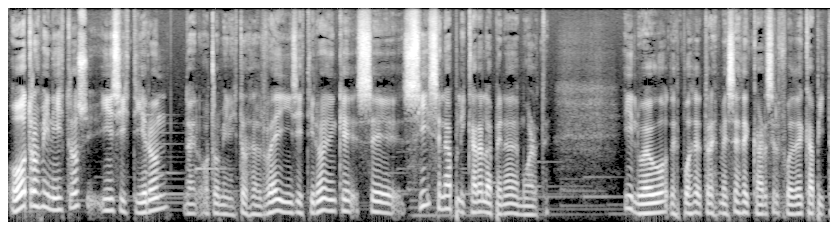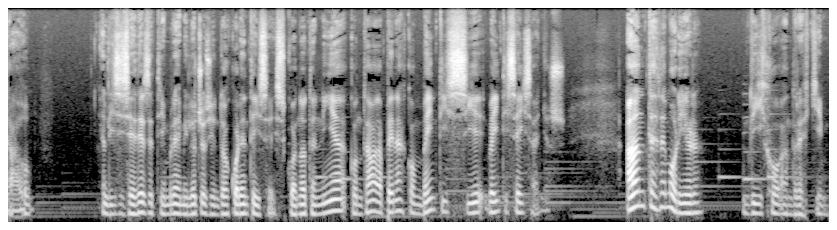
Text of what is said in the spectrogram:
Otros ministros insistieron, otros ministros del rey insistieron en que sí se le aplicara la pena de muerte. Y luego, después de tres meses de cárcel, fue decapitado el 16 de septiembre de 1846, cuando tenía, contaba apenas con 26 años. Antes de morir, dijo Andrés Kim,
